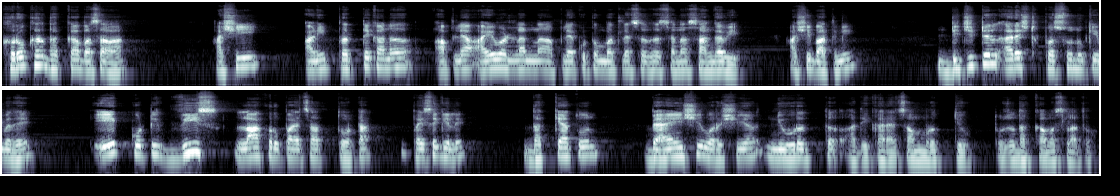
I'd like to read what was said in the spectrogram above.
खरोखर धक्का बसावा अशी आणि प्रत्येकानं आपल्या आईवडिलांना आपल्या कुटुंबातल्या सदस्यांना सांगावी अशी बातमी डिजिटल अरेस्ट फसवणुकीमध्ये एक कोटी वीस लाख रुपयाचा तोटा. पैसे गेले. धक्क्यातून ब्याऐंशी वर्षीय निवृत्त अधिकाऱ्याचा मृत्यू. तो जो धक्का बसला तो.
